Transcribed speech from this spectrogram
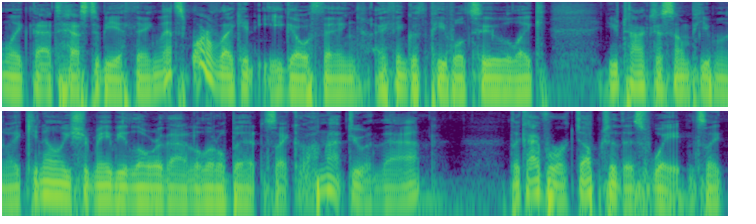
Like that has to be a thing. That's more of like an ego thing, I think, with people too. Like you talk to some people, and like you know, you should maybe lower that a little bit. It's like, oh, I'm not doing that. Like I've worked up to this weight. It's like,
